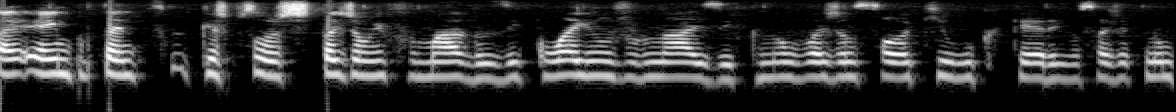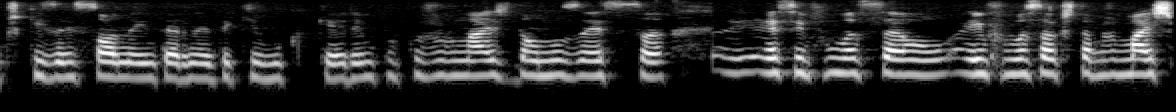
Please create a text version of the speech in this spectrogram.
É importante que as pessoas estejam informadas e que leiam jornais e que não vejam só aquilo que querem, ou seja, que não pesquisem só na internet aquilo que querem, porque os jornais dão-nos essa, essa informação, a informação que estamos mais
